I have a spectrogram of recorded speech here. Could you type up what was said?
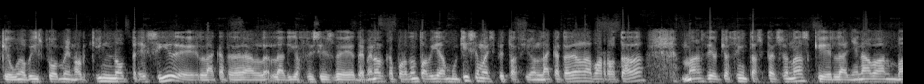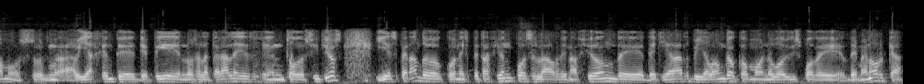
que un obispo menorquín no preside la catedral, la diócesis de, Menorca, por lo tanto había muchísima expectación. La catedral abarrotada, más de 800 personas que la llenaban, vamos, había gente de pie en los laterales, en todos sitios, y esperando con expectación pues la ordenación de, de Gerard Villalonga como nuevo obispo de, Menorca.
